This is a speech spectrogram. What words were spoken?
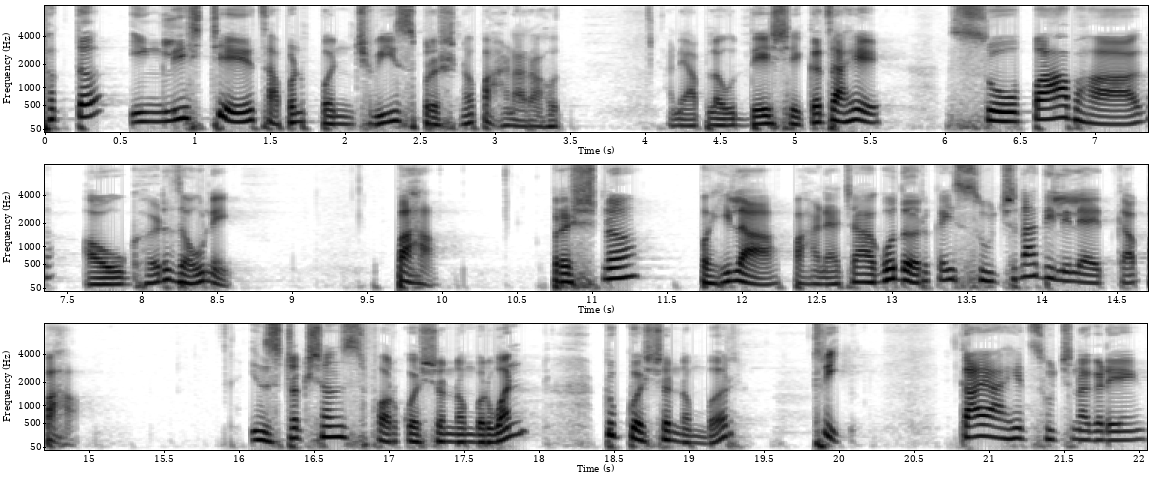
फक्त इंग्लिशचेच आपण पंचवीस प्रश्न पाहणार आहोत. आणि आपला उद्देश एकच आहे सोपा भाग अवघड जाऊ नये. पहा प्रश्न पहिला पाहण्याच्या अगोदर काही सूचना दिलेल्या आहेत का? पहा. Instructions for question number one two question number three काय आहेत सूचनाकडे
